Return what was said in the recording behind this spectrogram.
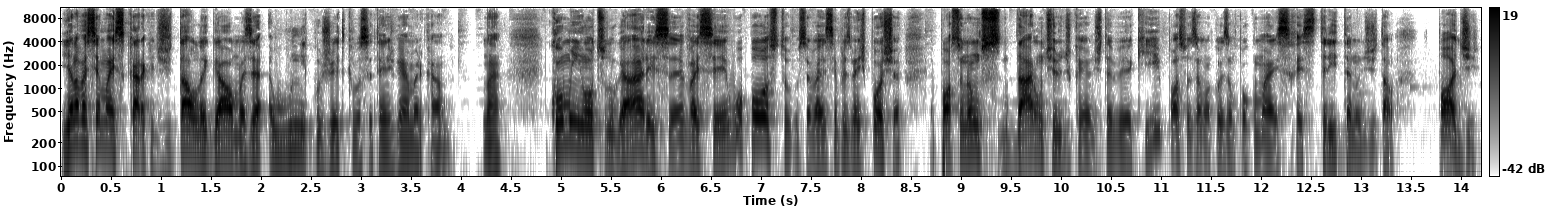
E ela vai ser mais cara que digital, legal, mas é o único jeito que você tem de ganhar mercado. Né? Como em outros lugares, é, vai ser o oposto. Você vai simplesmente, poxa, posso não dar um tiro de canhão de TV aqui, posso fazer uma coisa um pouco mais restrita no digital? Pode.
